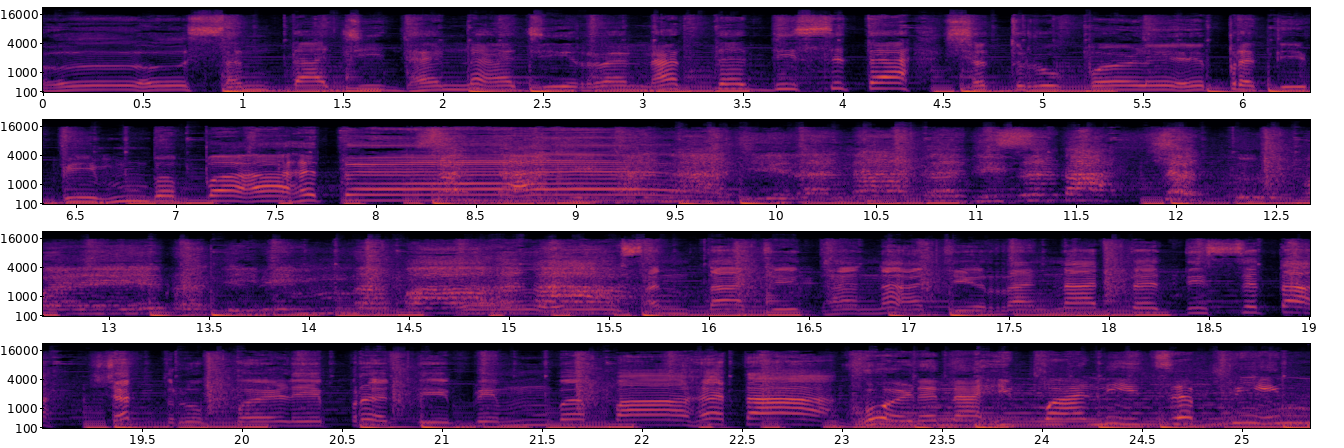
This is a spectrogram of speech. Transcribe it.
हो संताजी धनाजी रणात दिसता. शत्रू पळे प्रतिबिंब पाहता. संताजी धनाजी रणात दिसता. शत्रू पळे प्रतिबिंब पाहता. घोड नाही पाणीच पिन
